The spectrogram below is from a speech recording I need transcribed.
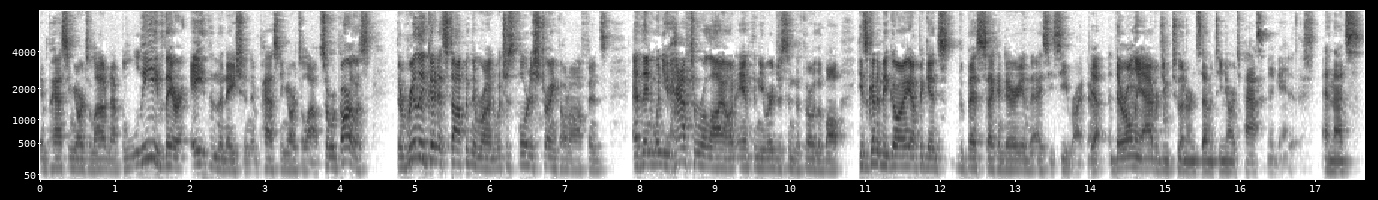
in passing yards allowed, and I believe they are eighth in the nation in passing yards allowed. So regardless, they're really good at stopping the run, which is Florida's strength on offense. And then when you have to rely on Anthony Richardson to throw the ball, he's going to be going up against the best secondary in the SEC right now. Yeah. They're only averaging 217 yards passing a game. Yes. and that's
